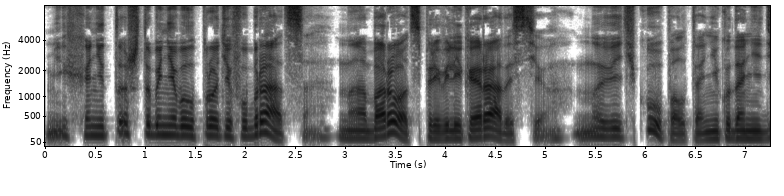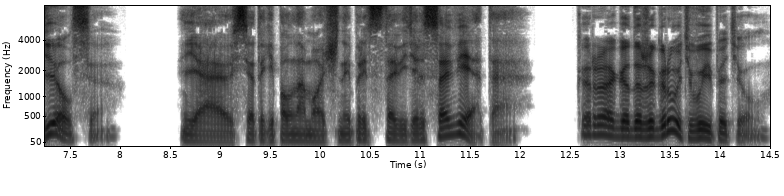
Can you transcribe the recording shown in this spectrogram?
Миха не то чтобы не был против убраться, наоборот, с превеликой радостью. Но ведь купол-то никуда не делся. Я все-таки полномочный представитель совета. Карага даже грудь выпятил.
